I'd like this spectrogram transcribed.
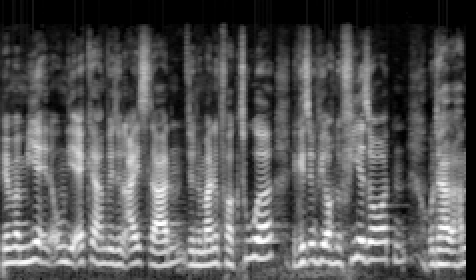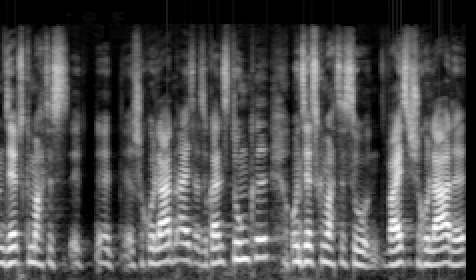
Wir haben bei mir in, um die Ecke haben wir so einen Eisladen, so eine Manufaktur. Da gibt es irgendwie auch nur vier Sorten und da haben selbstgemachtes äh, äh, Schokoladeneis, also ganz dunkel und selbstgemachtes so weiße Schokolade.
